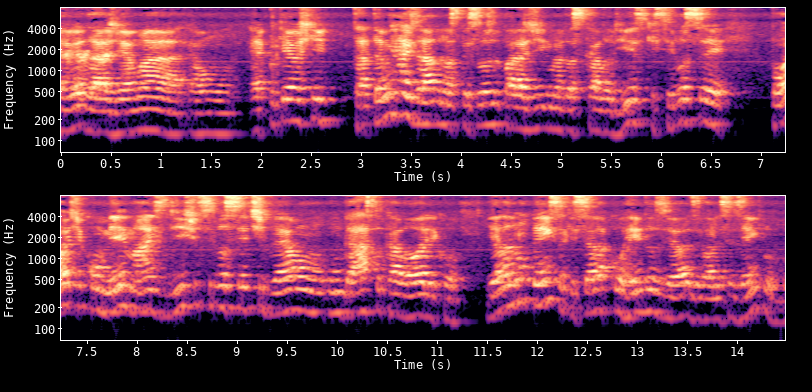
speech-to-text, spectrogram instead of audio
É verdade, é uma. É, um, é porque eu acho que tá tão enraizado nas pessoas o paradigma das calorias que se você pode comer mais lixo se você tiver um, um, gasto calórico. E ela não pensa que se ela correr 12 horas, igual nesse exemplo,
